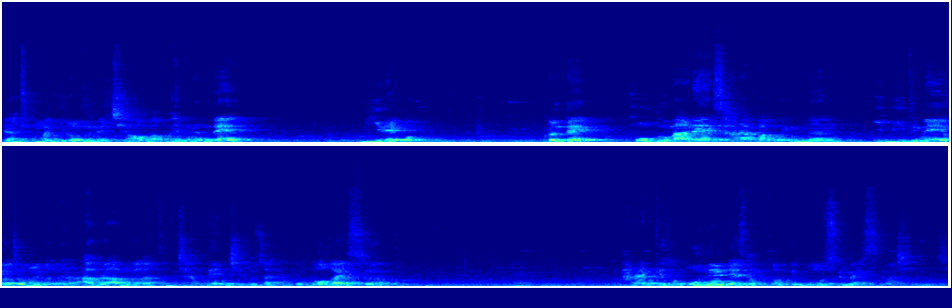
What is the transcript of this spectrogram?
내가 정말 이런 은혜 체험하고 했는데 미래가 없고 그런데 복음 안에 살아가고 있는 이 믿음의 여정을 거는 아브라함과 같은 참된 지도자는요 뭐가 있어요? 네? 하나님께서 오늘 내 삶 가운데 무엇을 말씀하시는지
